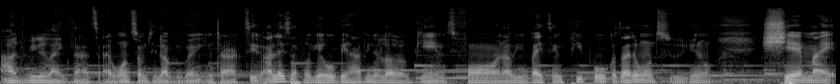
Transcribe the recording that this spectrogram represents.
I'd really like that. I want something that'll be very interactive. Let's not forget, we'll be having a lot of games, fun. I'll be inviting people because I don't want to, you know, share my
